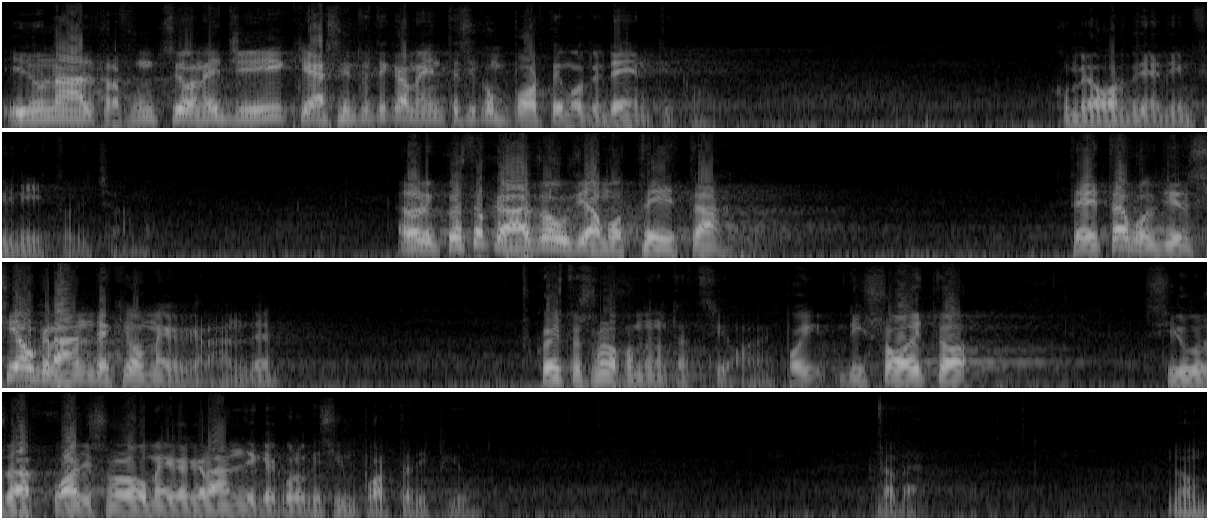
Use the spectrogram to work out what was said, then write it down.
in un'altra funzione g che asintoticamente si comporta in modo identico, come ordine di infinito, diciamo. Allora in questo caso usiamo θ. θ vuol dire sia O grande che omega grande questo solo come notazione. Poi di solito si usa quasi solo omega grande che è quello che ci importa di più. Vabbè, non,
